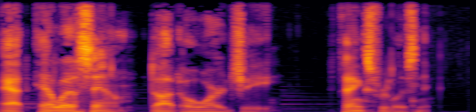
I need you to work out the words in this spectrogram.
at lsm.org. Thanks for listening.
